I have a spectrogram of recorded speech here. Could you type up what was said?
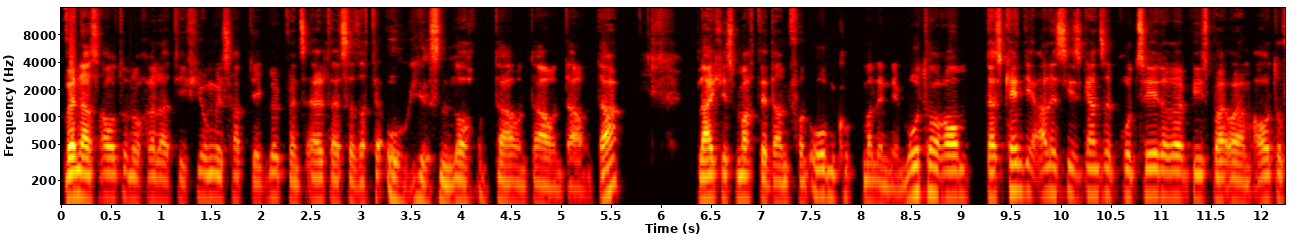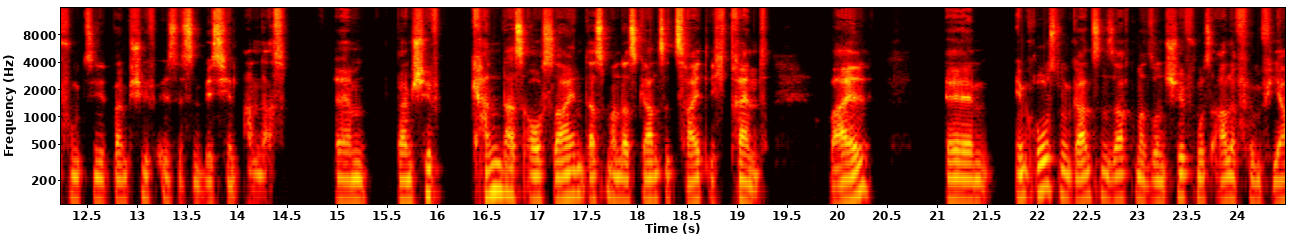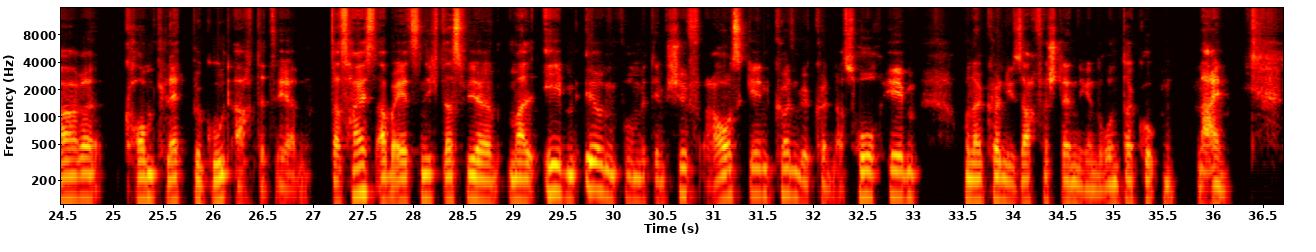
Wenn das Auto noch relativ jung ist, habt ihr Glück. Wenn es älter ist, dann sagt er, oh, hier ist ein Loch und da und da und da und da. Gleiches macht er dann von oben, guckt mal in den Motorraum. Das kennt ihr alles, dieses ganze Prozedere, wie es bei eurem Auto funktioniert. Beim Schiff ist es ein bisschen anders. Ähm, beim Schiff kann das auch sein, dass man das Ganze zeitlich trennt, weil ähm, im Großen und Ganzen sagt man, so ein Schiff muss alle fünf Jahre komplett begutachtet werden. Das heißt aber jetzt nicht, dass wir mal eben irgendwo mit dem Schiff rausgehen können. Wir können das hochheben und dann können die Sachverständigen drunter gucken. Nein,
